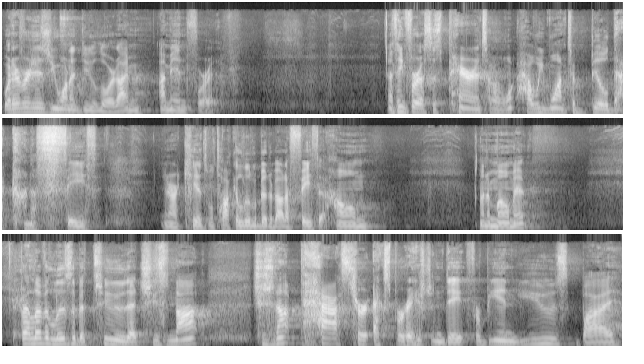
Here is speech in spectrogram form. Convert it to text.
Whatever it is you want to do, Lord, I'm, I'm in for it. I think for us as parents, how we want to build that kind of faith in our kids. We'll talk a little bit about a faith at home in a moment. But I love Elizabeth too, that she's not She's not past her expiration date for being used by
